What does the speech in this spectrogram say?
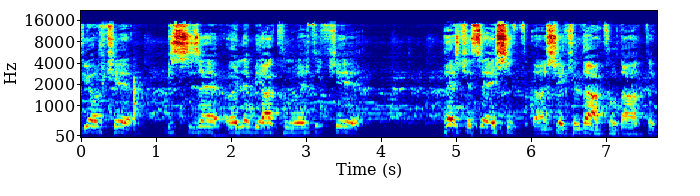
diyor ki biz size öyle bir akıl verdik ki herkese eşit şekilde akıl dağıttık.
